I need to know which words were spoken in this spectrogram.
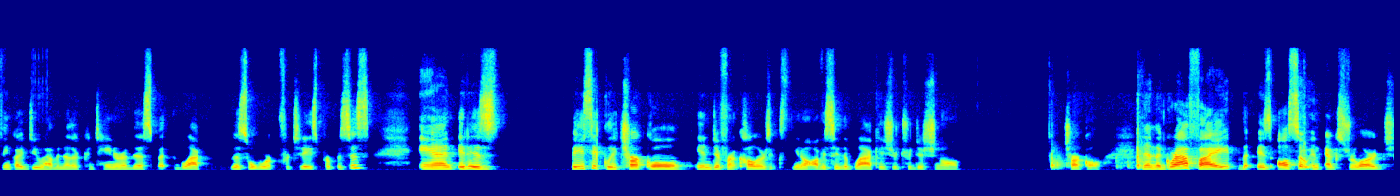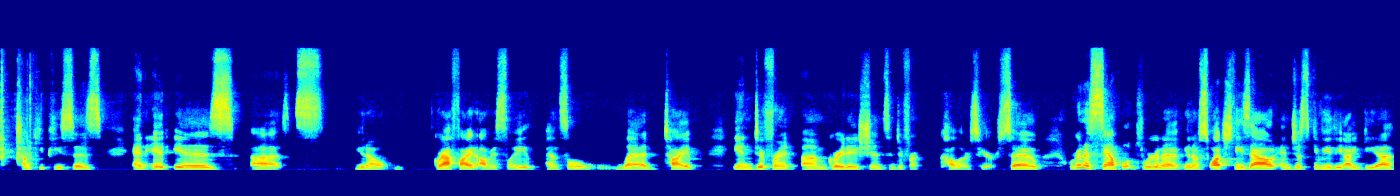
think I do have another container of this, but the black, this will work for today's purposes. And it is basically charcoal in different colors. You know, obviously the black is your traditional charcoal. Then the graphite is also in extra large chunky pieces, and it is, uh, you know, graphite, obviously, pencil lead type in different um, gradations and different colors here. So we're going to sample, we're going to, you know, swatch these out and just give you the idea.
